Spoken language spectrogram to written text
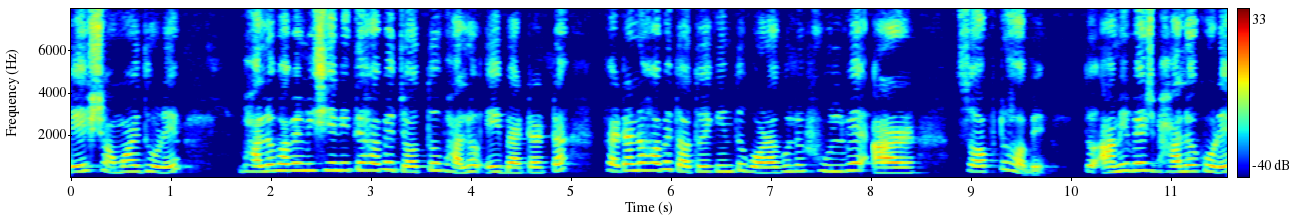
বেশ সময় ধরে ভালোভাবে মিশিয়ে নিতে হবে। যত ভালো এই ব্যাটারটা ফেটানো হবে, ততই কিন্তু বড়াগুলো ফুলবে আর সফট হবে। তো আমি বেশ ভালো করে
